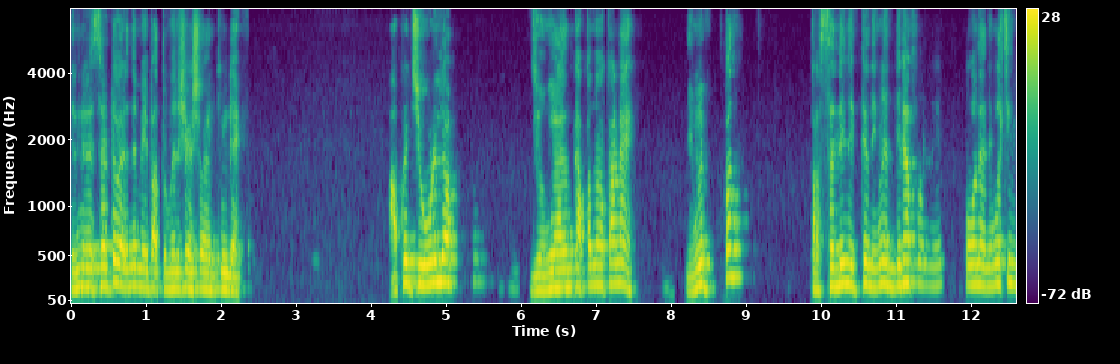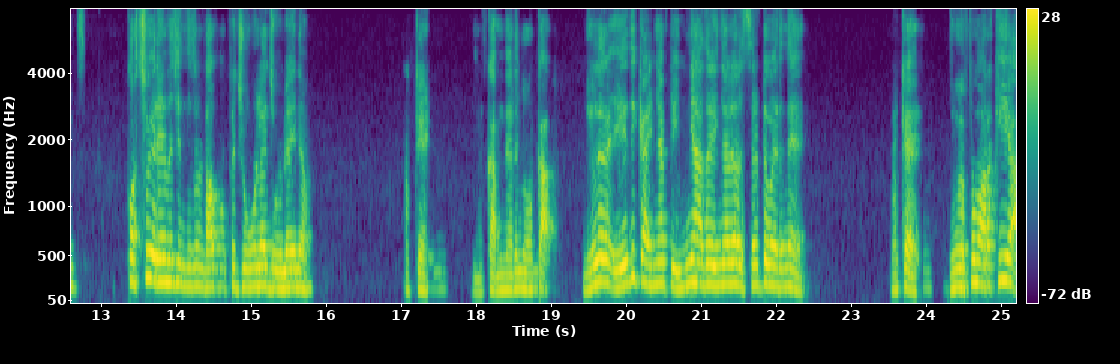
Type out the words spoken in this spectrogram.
ഇതിന് റിസൾട്ട് വരുന്നത് മെയ് പത്തൊമ്പതിന് ശേഷമായിരിക്കും അല്ലേ അപ്പൊ ജൂണിലോ? ജൂണിൽ നമുക്ക് അപ്പം നോക്കാണേ. നിങ്ങൾ ഇപ്പം പ്രസന്റ് നിൽക്കുക നിങ്ങൾ എന്തിനാ പോകുന്നത് നിങ്ങൾ കുറച്ച് പേരെ ഒന്ന് ചിന്തിച്ചിട്ടുണ്ടാവും. അപ്പൊ ജൂലൈ ജൂലൈയിലോ ഓക്കെ നമുക്ക് അന്നേരം നോക്കാം. നിങ്ങൾ എഴുതി കഴിഞ്ഞാൽ പിന്നെ അത് കഴിഞ്ഞാൽ റിസൾട്ട് വരുന്നേ. ഓക്കെ നിങ്ങൾ ഇപ്പൊ വർക്ക് ചെയ്യുക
